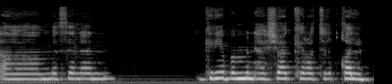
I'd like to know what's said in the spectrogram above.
آه مثلا قريبة منها شاكرة القلب.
